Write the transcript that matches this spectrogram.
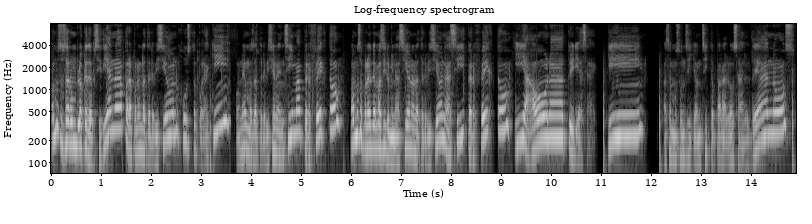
Vamos a usar un bloque de obsidiana para poner la televisión justo por aquí. Ponemos la televisión encima, perfecto. Vamos a ponerle más iluminación a la televisión, así, perfecto. Y ahora tú irías aquí. Hacemos un silloncito para los aldeanos.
